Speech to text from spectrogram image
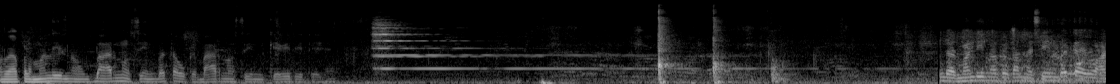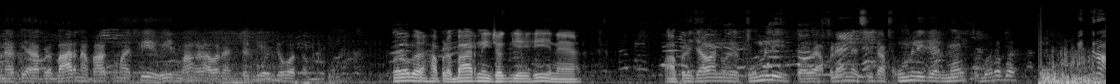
હવે આપણે મંદિરનો બહારનો સીન બતાવું કે બહારનો સીન કેવી રીતે છે? અંદર મંદિરનો તો તમને સીન બતાવ્યો અને અત્યારે આપણે બહારના ભાગમાં છીએ વીર માંગળાવાળાની જગ્યાએ. જોવો તમે. બરોબર આપણે બહારની જગ્યાએ છીએ ને આપણે જવાનું હોય ઘૂમલી તો હવે આપણે એને સીધા ઘૂમલી જઈને મળશું બરોબર? મિત્રો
